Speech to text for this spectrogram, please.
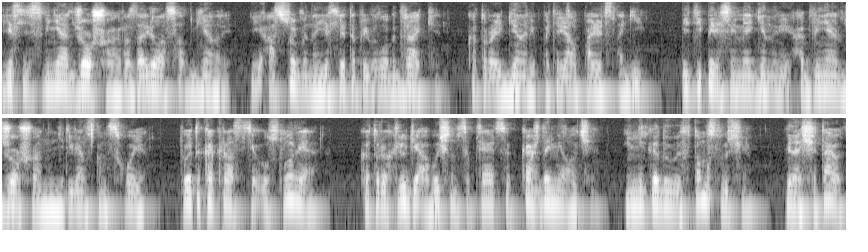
если свинья Джошуа разорила сад Генри, и особенно если это привело к драке, в которой Генри потерял палец ноги, и теперь семья Генри обвиняет Джошуа на деревенском сходе, то это как раз те условия, в которых люди обычно цепляются к каждой мелочи и негодуют в том случае, когда считают,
